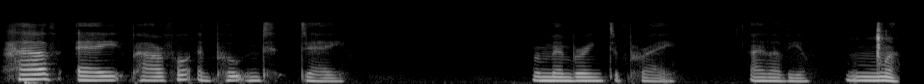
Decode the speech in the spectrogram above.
Have a powerful and potent day remembering to pray. I love you. Mwah.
